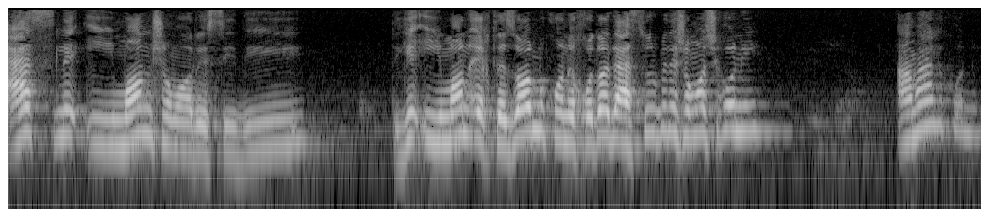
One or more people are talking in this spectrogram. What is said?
اصل ایمان شما رسیدی دیگه ایمان اقتضا می‌کنه خدا دستور بده شما چی کنی؟ عمل کنی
